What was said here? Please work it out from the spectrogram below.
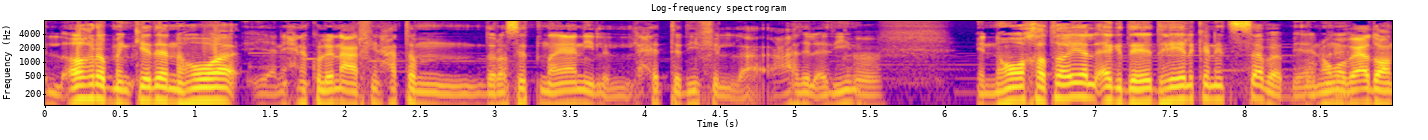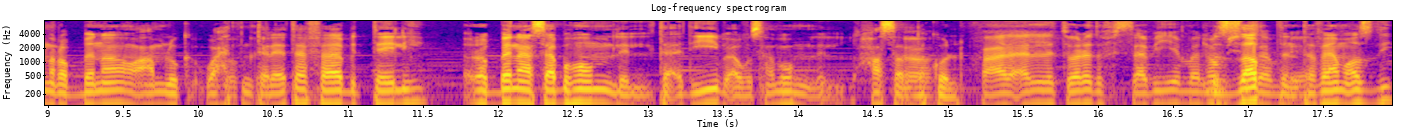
الأغرب من كده إن هو يعني إحنا كلنا عارفين حتى من دراستنا يعني للحتة دي في العهد القديم آه. إن هو خطايا الأجداد هي اللي كانت السبب يعني. هم بعدوا عن ربنا وعملوا واحد اتنين. تلاتة فبالتالي ربنا سابهم للتأديب أو سابهم للي حصل آه. ده كله فعلى الأقل اتولدوا في السبي ما بالظبط ذنب أنت يعني. فاهم قصدي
